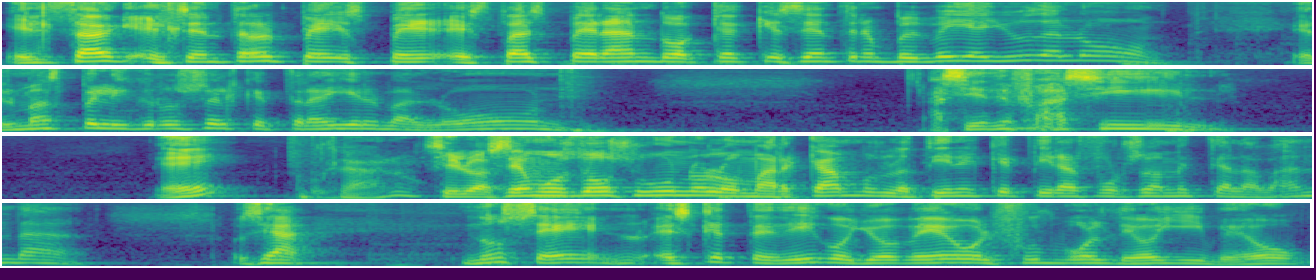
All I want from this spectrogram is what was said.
el, el central está esperando acá que se entren, pues ve y ayúdalo. El más peligroso es el que trae el balón. Así de fácil. ¿Eh? Claro. Si lo hacemos 2-1, lo marcamos, lo tiene que tirar forzosamente a la banda. O sea, no sé, es que te digo, yo veo el fútbol de hoy y veo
